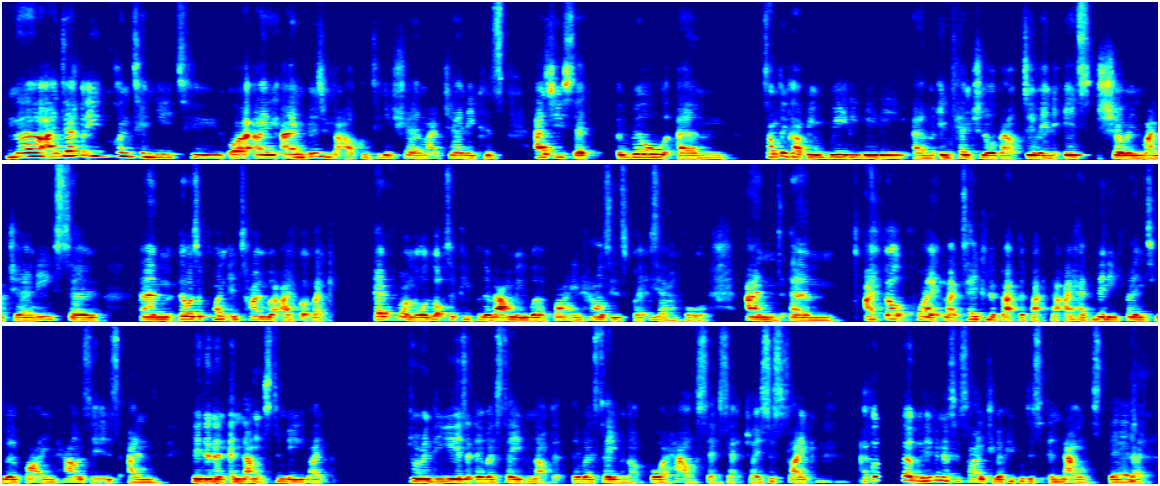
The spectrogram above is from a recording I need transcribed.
No i definitely continue to or i i envision that i'll continue sharing my journey because as you said a real um something i've been really really um, intentional about doing is showing my journey. So um, there was a point in time where I felt like everyone or lots of people around me were buying houses, for example. Yeah. And um, I felt quite like taken aback the fact that I had many friends who were buying houses and they didn't announce to me like during the years that they were saving up that they were saving up for a house, etc. It's just like mm. I feel like we live in a society where people just announce their like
